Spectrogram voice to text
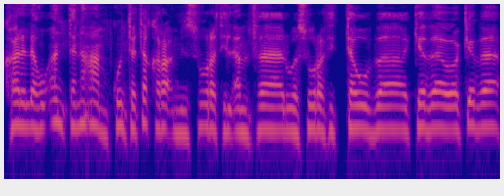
قال له أنت نعم كنت تقرأ من سورة الأنفال وسورة التوبة كذا وكذا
